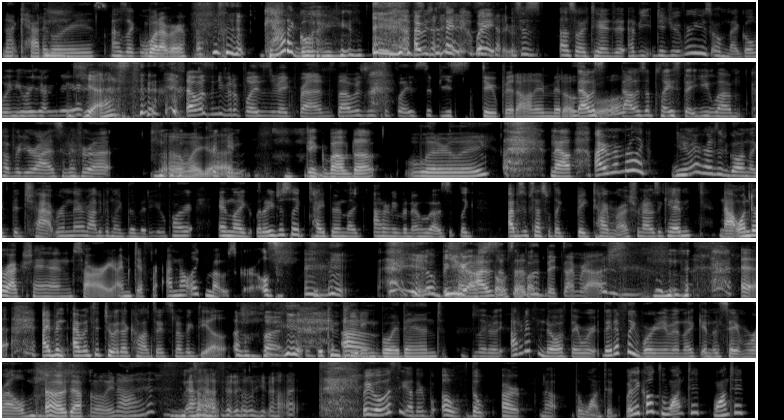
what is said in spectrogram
Not categories. I was like, what? whatever. category. I was gonna say, wait, this is also a tangent. Have you did you ever use Omegle when you were younger? Yes. that wasn't even a place to make friends. That was just a place to be stupid on in middle that school. was that was a place that you um covered your eyes whenever uh Oh my god. Freaking dick bobbed up. Literally. now I remember like you know my friends would go on like the chat room there, not even like the video part, and like literally just like type in like I don't even know who I was like I was obsessed with like Big Time Rush when I was a kid. Not One Direction. Sorry, I'm different. I'm not like most girls. no, Big you Time Rush is obsessed with Big Time Rush. Uh, I've been I went to two of their concerts, no big deal. But the competing um, boy band. literally, I don't even know if they were. They definitely weren't even like in the same realm. Oh, definitely not. No. Definitely not. Wait, what was the other? bo- Oh, the or not the Wanted. Were they called the Wanted? Wanted.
